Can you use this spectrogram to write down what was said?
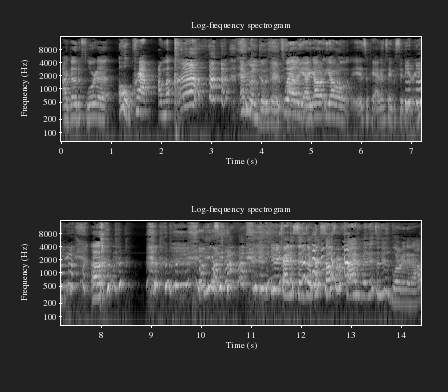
I go to Florida. Oh crap! I'm. Everyone goes there. It's well, fine. yeah, y'all don't, y'all don't. It's okay. I didn't say the city or anything. um, you were trying to censor herself for five minutes and just blurted it out.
